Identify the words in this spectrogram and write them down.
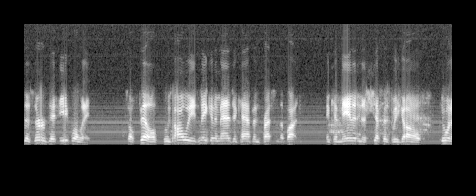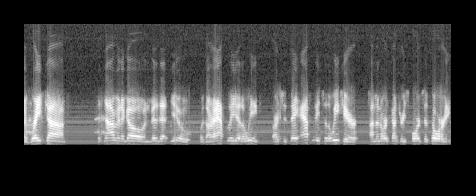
deserved it equally. So Phil, who's always making the magic happen, pressing the button, and commanding the ship as we go, doing a great job, is now going to go and visit you with our athlete of the week, or I should say athletes of the week here on the North Country Sports Authority.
